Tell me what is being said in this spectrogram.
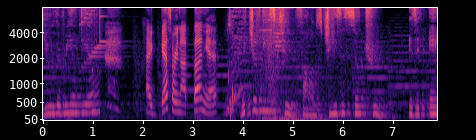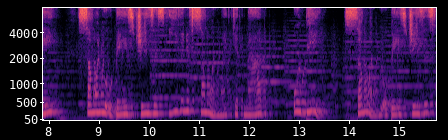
you the real deal? I guess we're not done yet. Which of these two follows Jesus so true? Is it A, someone who obeys Jesus even if someone might get mad? Or B, someone who obeys Jesus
